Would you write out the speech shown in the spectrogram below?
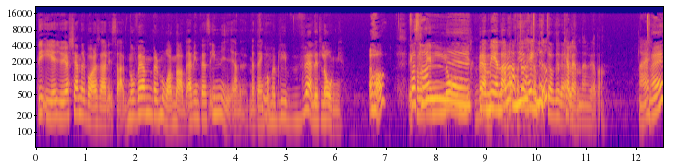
Det är ju, jag känner bara så här Lisa, november månad är vi inte ens inne i ännu. Men den kommer bli väldigt lång. Jaha. Det kommer bli en lång eh, väntan. Men menar du Han att du har hängt lite av det upp där. kalendern redan? Nej. Nej,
